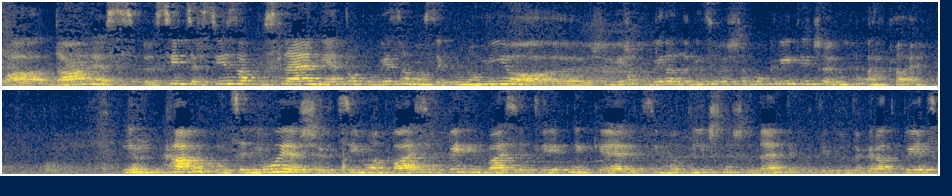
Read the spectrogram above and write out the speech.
pa danes, eh, sicer si zaposlen, je to povezano z ekonomijo, eh, želiš povedati, da nisi več tako kritičen, kaj? In kako ocenjuješ recimo 20-25 letnike, recimo odlične študente, kot je bil takrat pec,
